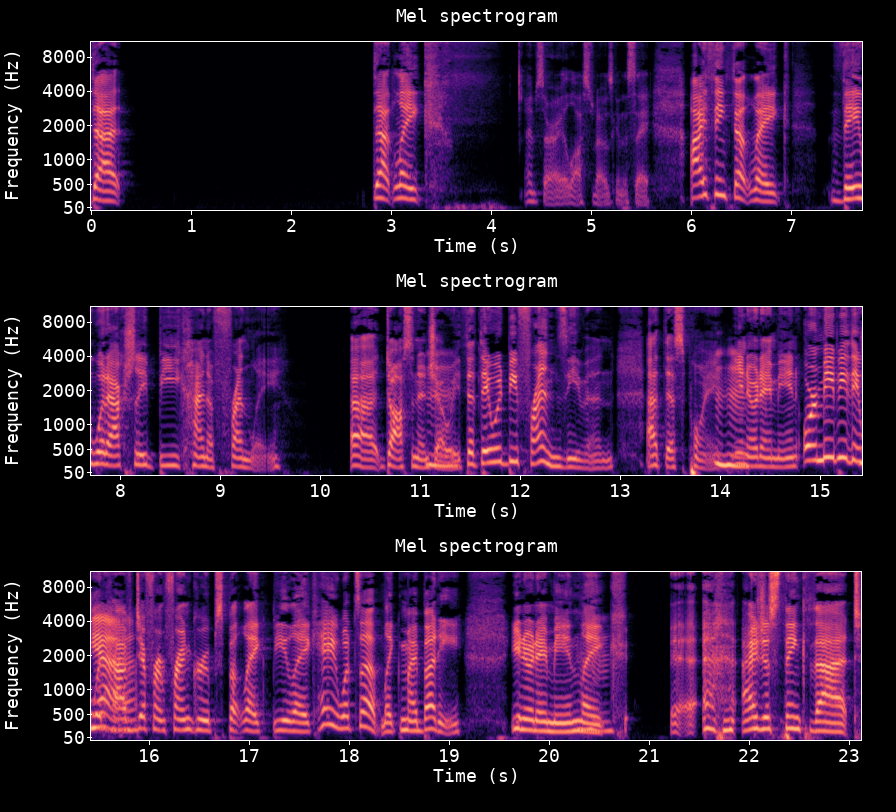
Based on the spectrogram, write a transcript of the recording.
that that like I'm sorry, I lost what I was gonna say. I think that like they would actually be kind of friendly. Uh, Dawson and Mhm. Joey, that they would be friends even at this point. You Mhm. know what I mean? Or maybe they would Yeah. have different friend groups, but like be like, hey, what's up? Like my buddy. You know what I mean? Mhm. Like, I just think that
